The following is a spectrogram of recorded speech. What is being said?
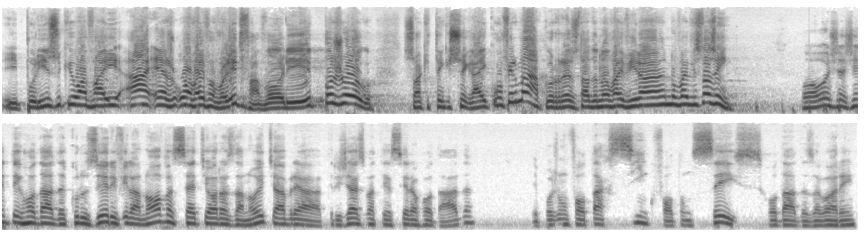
E por isso que o Havaí. Ah, é o Havaí favorito? Favorito pro jogo. Só que tem que chegar e confirmar, porque o resultado não vai vir, não vai vir sozinho. Bom, hoje a gente tem rodada Cruzeiro e Vila Nova, 7 horas da noite, abre a 33 rodada. Depois vão faltar cinco, faltam seis rodadas agora, hein?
